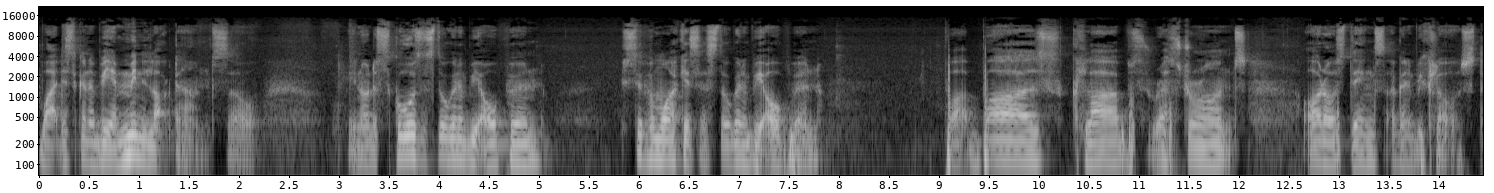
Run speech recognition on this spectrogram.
but it's going to be a mini lockdown. So you know, the schools are still going to be open, supermarkets are still going to be open, but bars, clubs, restaurants, all those things are going to be closed.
